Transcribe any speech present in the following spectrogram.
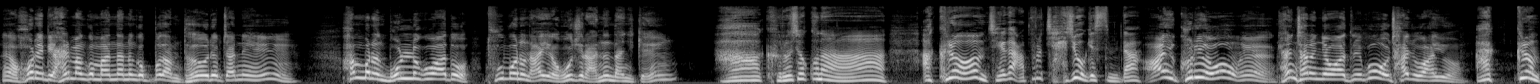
그냥 호래비 할망구 만나는 것보단 더 어렵잖니. 한 번은 모르고 와도 두 번은 아예 오질 않는다니까. 아, 그러셨구나. 아, 그럼 제가 앞으로 자주 오겠습니다. 아이, 그래요. 예, 괜찮은 영화 들고 자주 와요. 아, 그럼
